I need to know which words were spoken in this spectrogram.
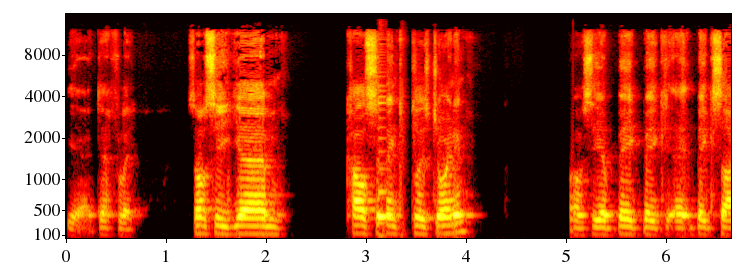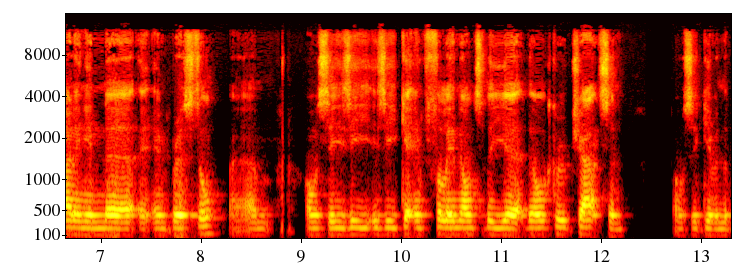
Yeah, definitely. So obviously, um, Kyle Sinckler's joining. Obviously, a big, big, uh, big signing in uh, in Bristol. Um, obviously, is he is he getting full in onto the uh, the old group chats and obviously giving the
